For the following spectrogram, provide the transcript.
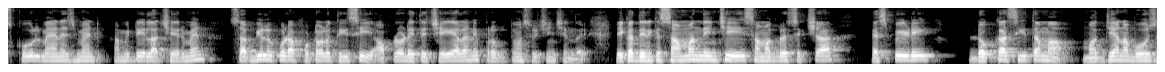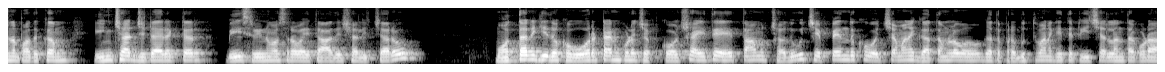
స్కూల్ మేనేజ్మెంట్ కమిటీల చైర్మన్ సభ్యులు కూడా ఫోటోలు తీసి అప్లోడ్ అయితే చేయాలని ప్రభుత్వం సూచించింది. ఇక దీనికి సంబంధించి సమగ్ర శిక్ష ఎస్పీడి డొక్కా సీతమ్మ మధ్యాహ్న భోజన పథకం ఇన్ఛార్జ్ డైరెక్టర్ బి. శ్రీనివాసరావు అయితే ఆదేశాలు ఇచ్చారు. మొత్తానికి ఇది ఒక ఊరట అని కూడా చెప్పుకోవచ్చు. అయితే తాము చదువు చెప్పేందుకు వచ్చామని గతంలో గత ప్రభుత్వానికి అయితే టీచర్లంతా కూడా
